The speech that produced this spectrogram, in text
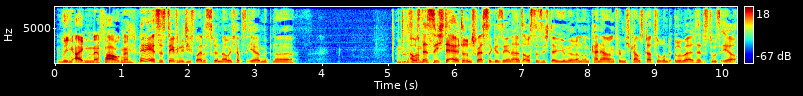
wegen eigenen Erfahrungen. Nee, nee, es ist definitiv beides drin, aber ich habe es eher mit einer aus der Sicht der älteren Schwester gesehen als aus der Sicht der jüngeren. Und keine Ahnung, für mich kam es gerade so rüber, als hättest du es eher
